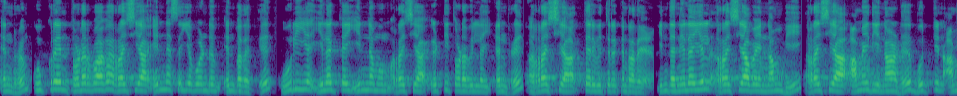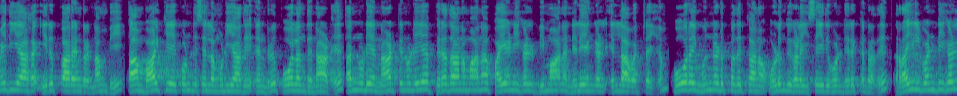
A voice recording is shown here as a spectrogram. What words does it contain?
என்றும் உக்ரைன் தொடர்பாக ரஷ்யா என்ன செய்ய வேண்டும் என்பதற்கு உரிய இலக்கை இன்னமும் ரஷ்யா எட்டி தொடவில்லை என்று ரஷ்யா தெரிவித்திருக்கின்றது. இந்த நிலையில் ரஷ்யாவை நம்பி ரஷ்யா அமைதி நாடு புட்டின் அமைதியாக இருப்பார் என்று நம்பி தாம் வாழ்க்கையை கொண்டு செல்ல முடியாது என்று போலந்து நாடு தன்னுடைய நாட்டினுடைய பிரதானமான பயணிகள் விமான நிலையங்கள் எல்லாவற்றையும் போரை முன்னெடுப்பதற்கான ஒழுங்குகளை செய்து கொண்டிருக்கின்றது. ரயில் வண்டிகள்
